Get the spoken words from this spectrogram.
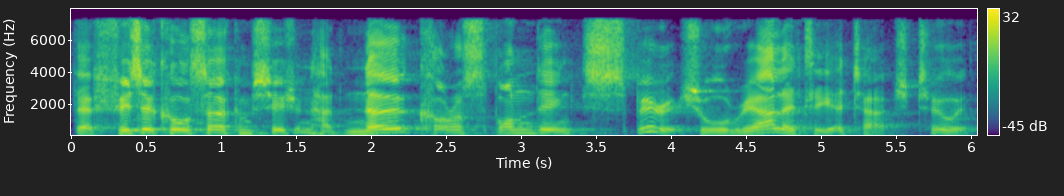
Their physical circumcision had no corresponding spiritual reality attached to it,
